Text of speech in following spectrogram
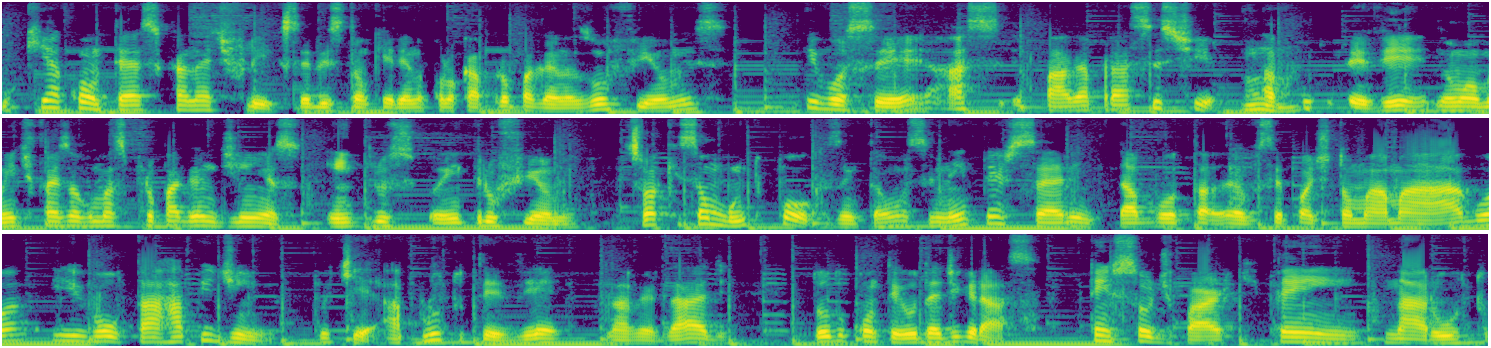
O que acontece com a Netflix? Eles estão querendo colocar propagandas nos filmes e você paga para assistir. Hum. A Pluto TV normalmente faz algumas propagandinhas entre, os, entre o filme. Só que são muito poucas, então você nem percebe. Dá você pode tomar uma água e voltar rapidinho. Porque a Pluto TV, na verdade, todo o conteúdo é de graça. Tem South Park, tem Naruto,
